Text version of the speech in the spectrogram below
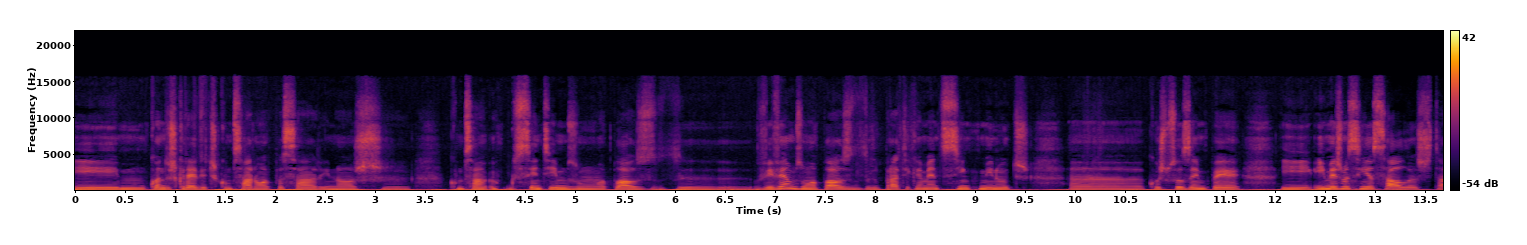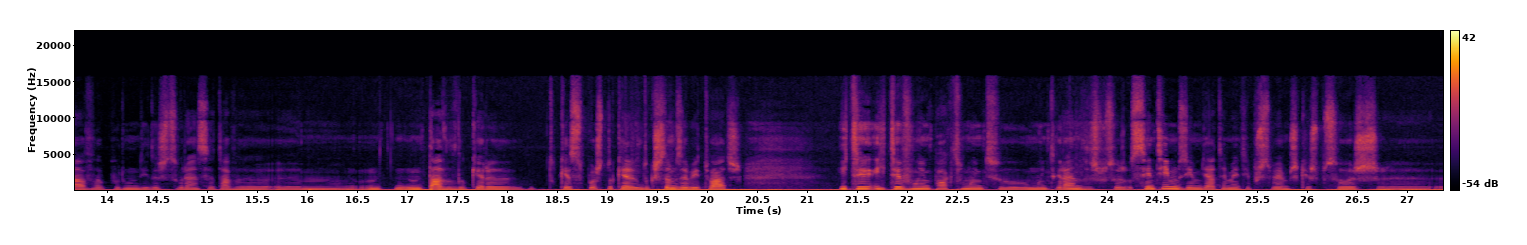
e hum, quando os créditos começaram a passar e nós eh, começá- sentimos um aplauso de. Vivemos um aplauso de praticamente 5 minutos ah, com as pessoas em pé e, e mesmo assim a sala estava, por medidas de segurança, estava hum, metade do que era do que é suposto, do que, é- do que estamos habituados. E, te- e teve um impacto muito, muito grande. As pessoas, sentimos imediatamente e percebemos que as pessoas, eh,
